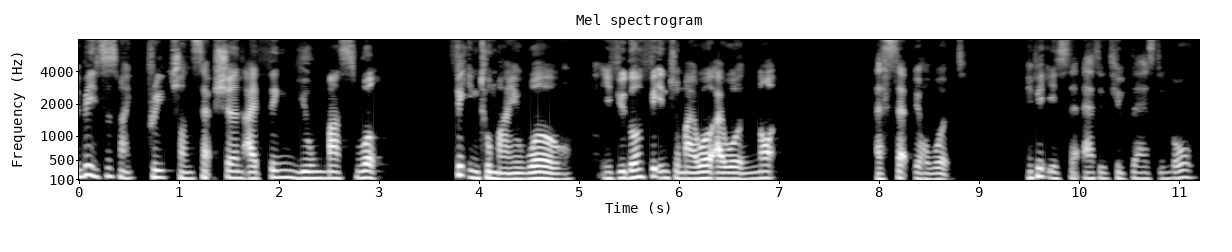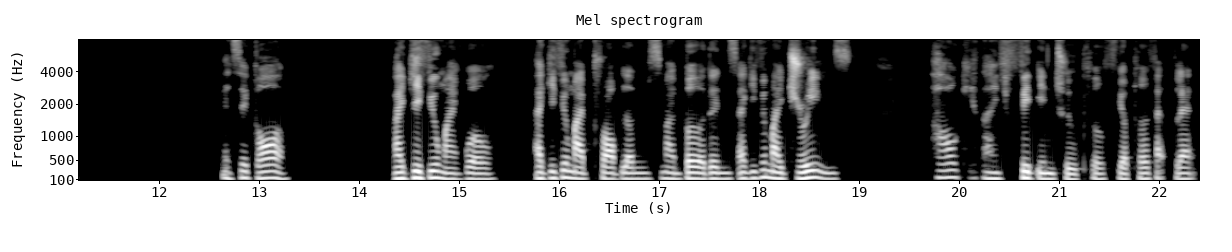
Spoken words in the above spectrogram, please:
Maybe it's just my preconception. I think you must work, fit into my world. If you don't fit into my world, I will not accept your word. Maybe it's the attitude that has to go. And say, God, I give you my world. I give you my problems, my burdens. I give you my dreams. How can I fit into your perfect plan?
